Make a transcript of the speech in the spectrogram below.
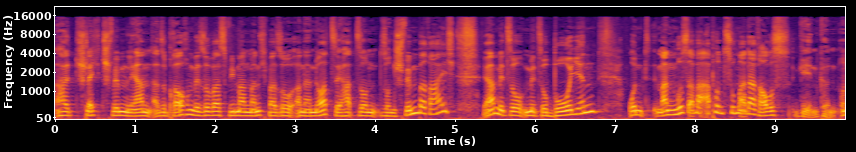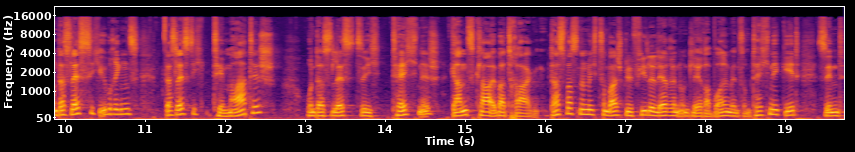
halt schlecht schwimmen lernen. Also brauchen wir sowas, wie man manchmal so an der Nordsee hat, so ein so ein Schwimmbereich, ja, mit so mit so Bojen und man muss aber ab und zu mal da rausgehen können. Und das lässt sich übrigens, das lässt sich thematisch und das lässt sich technisch ganz klar übertragen. Das, was nämlich zum Beispiel viele Lehrerinnen und Lehrer wollen, wenn es um Technik geht, sind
